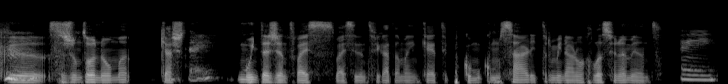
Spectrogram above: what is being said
que Hum. se juntam numa, que acho que Ok. muita gente vai se, vai se identificar também, que é tipo como começar e terminar um relacionamento. Ei,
